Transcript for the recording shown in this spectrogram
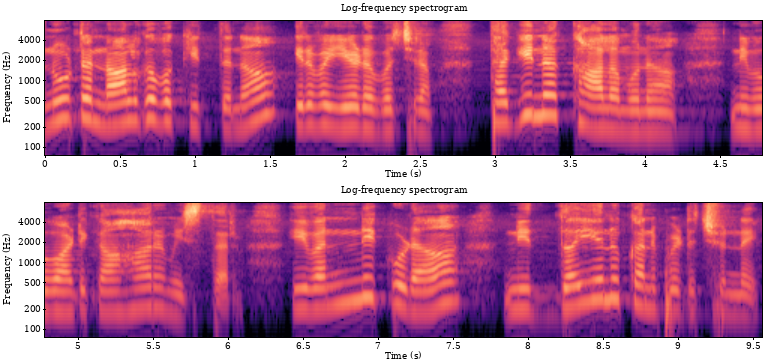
నూట నాలుగవ కీర్తన ఇరవై ఏడవ వచనం. తగిన కాలమున నీవు వాటికి ఆహారం ఇస్తారు. ఇవన్నీ కూడా నీ దయను కనిపెట్టుచున్నాయి.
